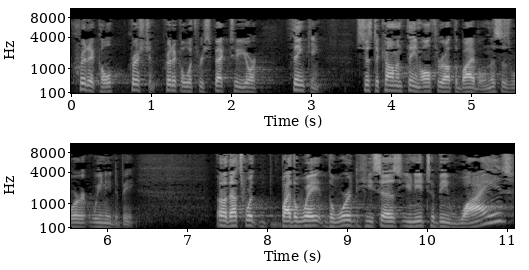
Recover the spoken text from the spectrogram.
critical Christian. Critical with respect to your thinking. It's just a common theme all throughout the Bible, and this is where we need to be. Oh, that's what, by the way, the word he says you need to be wise.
